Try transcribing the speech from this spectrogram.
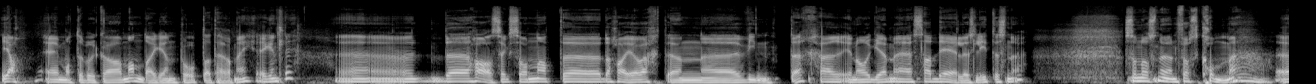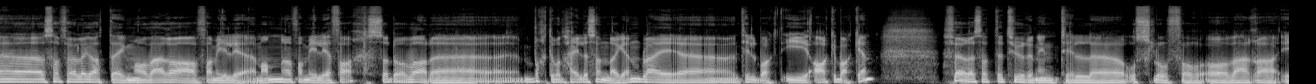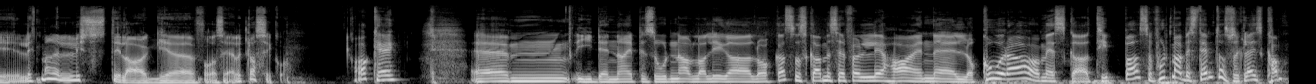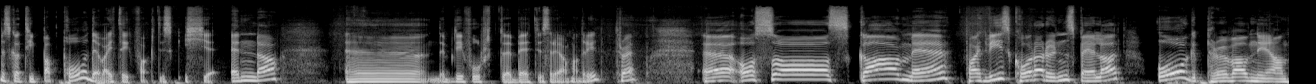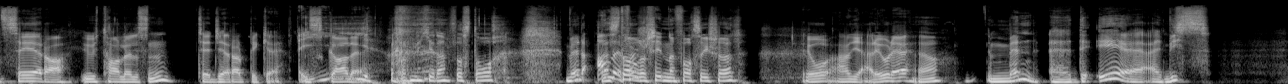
Ja, jeg måtte bruke mandagen på å oppdatere meg, egentlig. Eh, Det har seg sånn at eh, det har jo vært en eh, vinter her i Norge med særdeles lite snø. Så når snøen først kommer, så føler jeg at jeg må være familiemann og familiefar. Så da var det bortimot hele søndagen ble tilbrakt i akebakken. Før jeg satte turen inn til Oslo for å være i litt mer lystig lag, for å si, eller klassiko. Ok. Ehm, I denne episoden av La Liga Loca så skal vi selvfølgelig ha en eh, locora, og vi skal tippe. Så fort vi har bestemt oss for hvilken kamp vi skal tippe på, det vet jeg faktisk ikke enda. Uh, det blir fort eh, Betis Real Madrid, tror jeg. Uh, og så skal vi på et vis kåre rundens spiller og prøve å nyansere uttalelsen til Gerard Piquet. Skal det. Kan ikke den forstå? Men Den står og skinner for seg sjøl. Jo, han gjør jo det. Ja. Men eh, det er en viss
